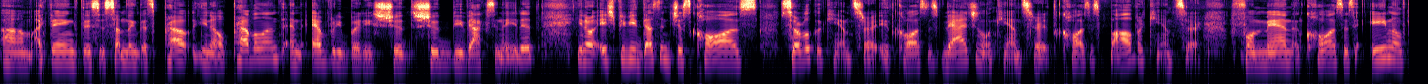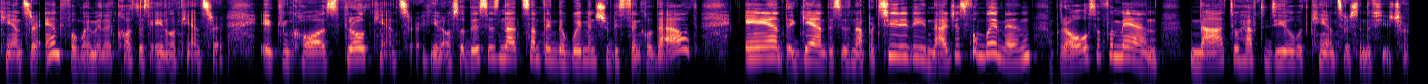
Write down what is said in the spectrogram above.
Um, I think this is something that's pre- you know prevalent, and everybody should should be vaccinated. You know, HPV doesn't just cause cervical cancer; it causes vaginal cancer, it causes vulvar cancer. For men, it causes anal cancer, and for women, it causes anal cancer. It can cause throat cancer. You know, so this is not something that women should be singled out. And again, this is is an opportunity not just for women, but also for men not to have to deal with cancers in the future.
